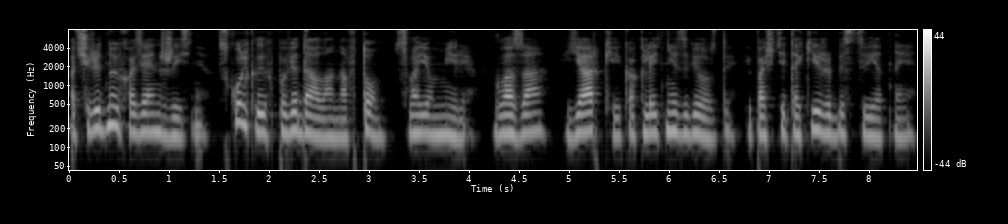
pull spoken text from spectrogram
Очередной хозяин жизни. Сколько их повидала она в том, своем мире. Глаза яркие, как летние звезды, и почти такие же бесцветные.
